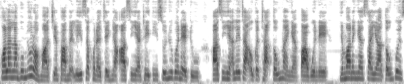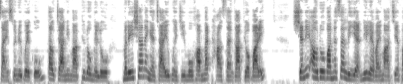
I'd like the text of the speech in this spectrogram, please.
ကွာလာလမ်ပူမြို့တော်မှာကျင်းပမဲ့48ကြိမ်မြောက်အာဆီယံထိပ်သီးဆွေးနွေးပွဲနဲ့အတူအာဆီယံအလဲကျဥက္ကဋ္ဌ၃နိုင်ငံပါဝင်တဲ့မြန်မာနိုင်ငံဆိုင်ရာ၃ပွင့်ဆိုင်ဆွေးနွေးပွဲကိုတောက်ကြနေ့မှာပြုလုပ်မယ်လို့မလေးရှားနိုင်ငံသားရေးဝန်ကြီးမိုဟာမက်ဟာဆန်ကပြောပါတယ်။ယနေ့အောက်တိုဘာ24ရက်နေ့လယ်ပိုင်းမှာကျင်းပ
